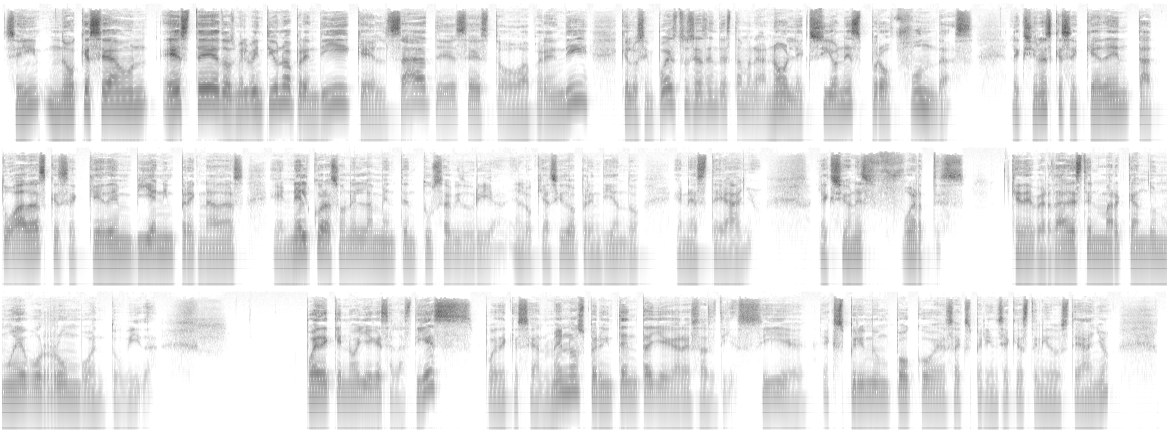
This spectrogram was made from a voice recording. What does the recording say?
¿Sí? No que sea un, este 2021 aprendí que el SAT es esto, o aprendí que los impuestos se hacen de esta manera. No, lecciones profundas, lecciones que se queden tatuadas, que se queden bien impregnadas en el corazón, en la mente, en tu sabiduría, en lo que has ido aprendiendo en este año. Lecciones fuertes que de verdad estén marcando un nuevo rumbo en tu vida. Puede que no llegues a las 10, puede que sean menos, pero intenta llegar a esas 10. ¿sí? Eh, exprime un poco esa experiencia que has tenido este año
